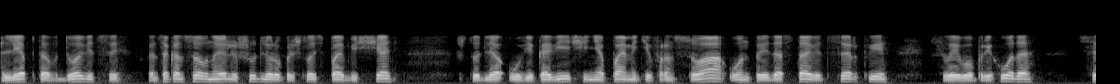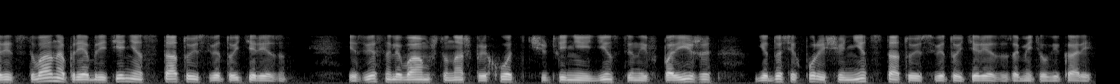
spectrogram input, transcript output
лепта вдовицы... В конце концов, Ноэлю Шудлеру пришлось пообещать, что для увековечения памяти Франсуа он предоставит церкви своего прихода средства на приобретение статуи святой Терезы. Известно ли вам, что наш приход чуть ли не единственный в Париже, где до сих пор еще нет статуи святой Терезы, заметил викарий.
